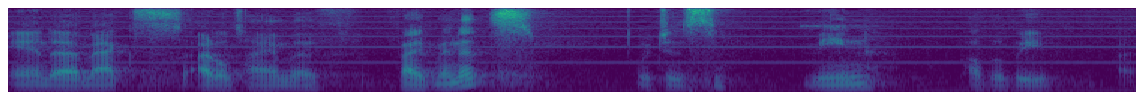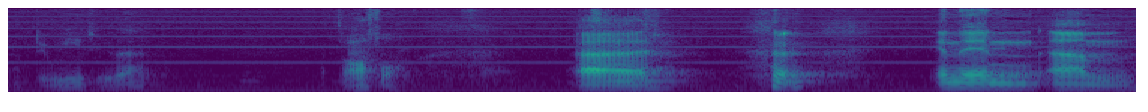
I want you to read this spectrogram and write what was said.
and a max idle time of five minutes, which is mean, probably, uh, do we do that? That's awful. Uh, and then um,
